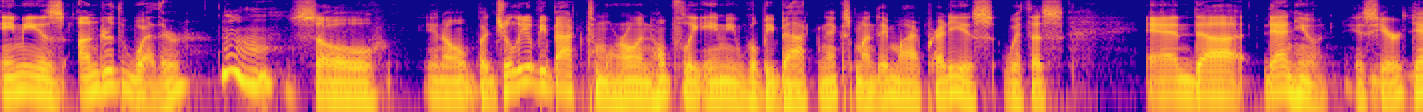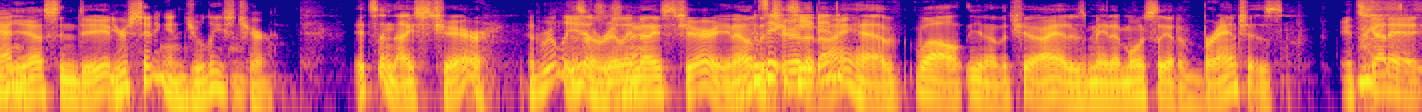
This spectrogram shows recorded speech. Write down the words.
Amy is under the weather. Oh. So, you know, but Julie will be back tomorrow, and hopefully Amy will be back next Monday. Maya Preddy is with us. And uh, Dan Hewen is here. Dan, Yes, indeed. you're sitting in Julie's chair. It's a nice chair. It really It's is. a really it? nice chair. You know, Is the it chair heated? that I have. Well, you know, the chair I had is made up mostly out of branches. It's got a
